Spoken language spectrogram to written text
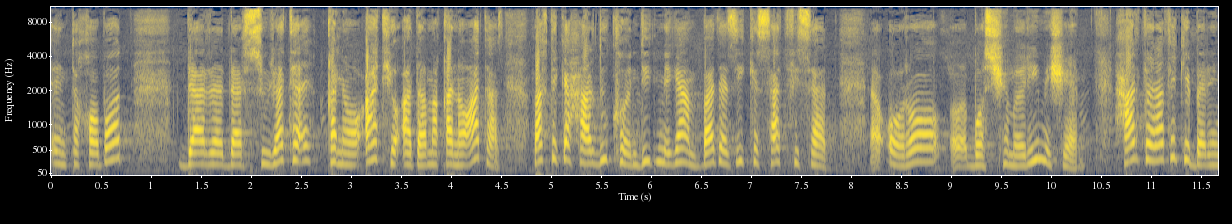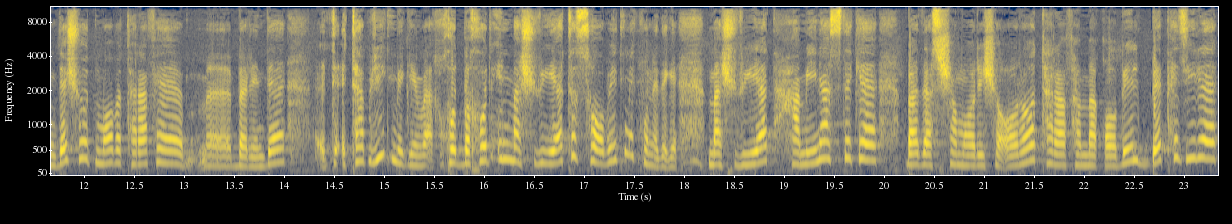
انتخابات در, در صورت قناعت یا عدم قناعت است. وقتی که هر دو کاندید میگم بعد از اینکه صد فیصد آرا بازشماری میشه هر طرفی که برنده شد ما به طرف برنده تبریک میگیم و خود به خود این مشروعیت ثابت می‌کنه دیگه. مشروعیت همین است که بعد از شمارش آرا طرف مقابل بپذیره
